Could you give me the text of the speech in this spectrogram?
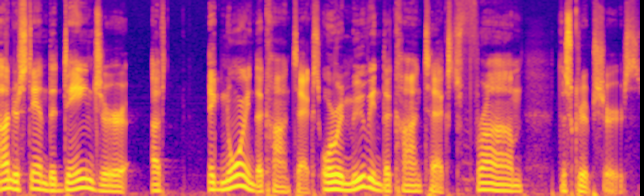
understand the danger of ignoring the context or removing the context from the scriptures.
